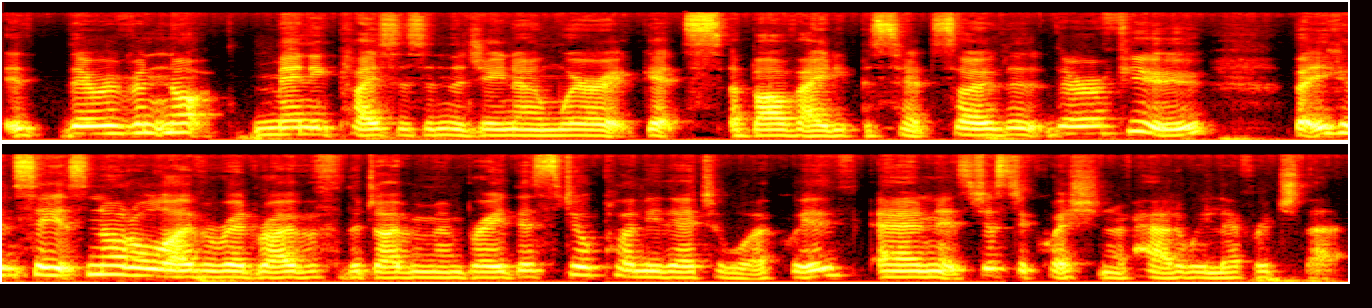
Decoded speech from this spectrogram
it, there are not many places in the genome where it gets above 80%. So the, there are a few, but you can see it's not all over Red Rover for the Doberman breed. There's still plenty there to work with. And it's just a question of how do we leverage that.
